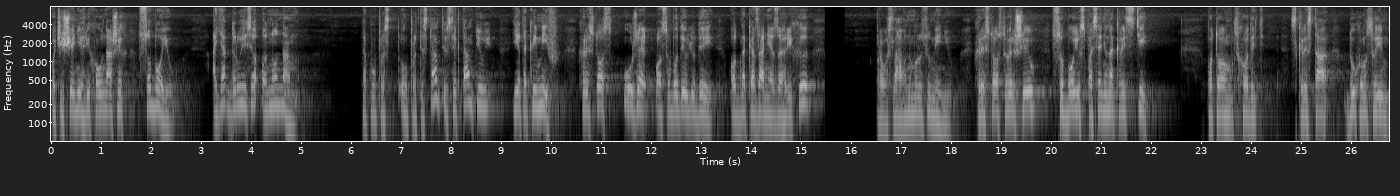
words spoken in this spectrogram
очищення гріхов наших собою. А як дарується воно нам? Так у протестантів, сектантів є такий міф. Христос уже освободив людей від наказання за гріхи православному розумінню. Христос совершив собою спасення на кресті, потім сходить з креста Духом Своїм,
